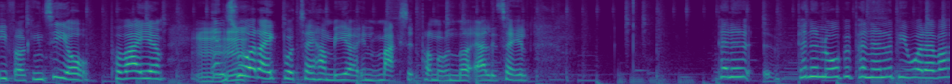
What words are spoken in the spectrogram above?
i fucking 10 år på vej hjem. Mm-hmm. En tur, der ikke burde tage ham mere end maks et par måneder, ærligt talt. Pene- Penelope, Penelope, whatever,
